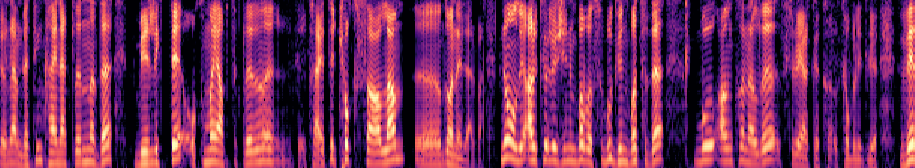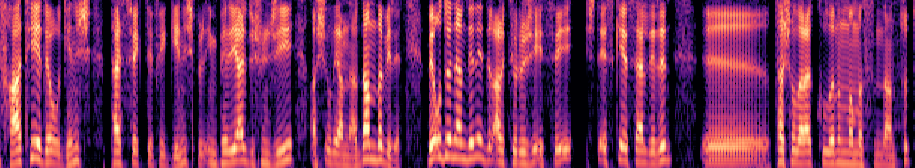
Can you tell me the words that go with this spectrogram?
dönem Latin kaynaklarına da birlikte okuma yaptıklarını kayıtta çok sağlam e, doneler var. Ne oluyor? Arkeolojinin babası bugün batıda bu Ankonalı Siryaka kabul ediliyor. Ve Fatih'e de o geniş perspektifi, geniş bir emperyal düşünceyi aşılayanlardan da biri. Ve o dönemde nedir arkeoloji eseyi? İşte eski eserlerin e, taş olarak kullanılmamasından tut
